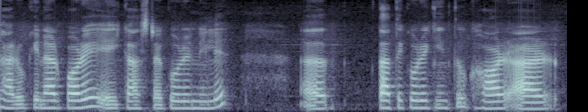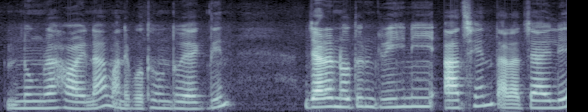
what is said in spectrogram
ঝাড়ু কেনার পরে এই কাজটা করে নিলে তাতে করে কিন্তু ঘর আর নোংরা হয় না মানে প্রথম দু একদিন। যারা নতুন গৃহিণী আছেন তারা চাইলে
